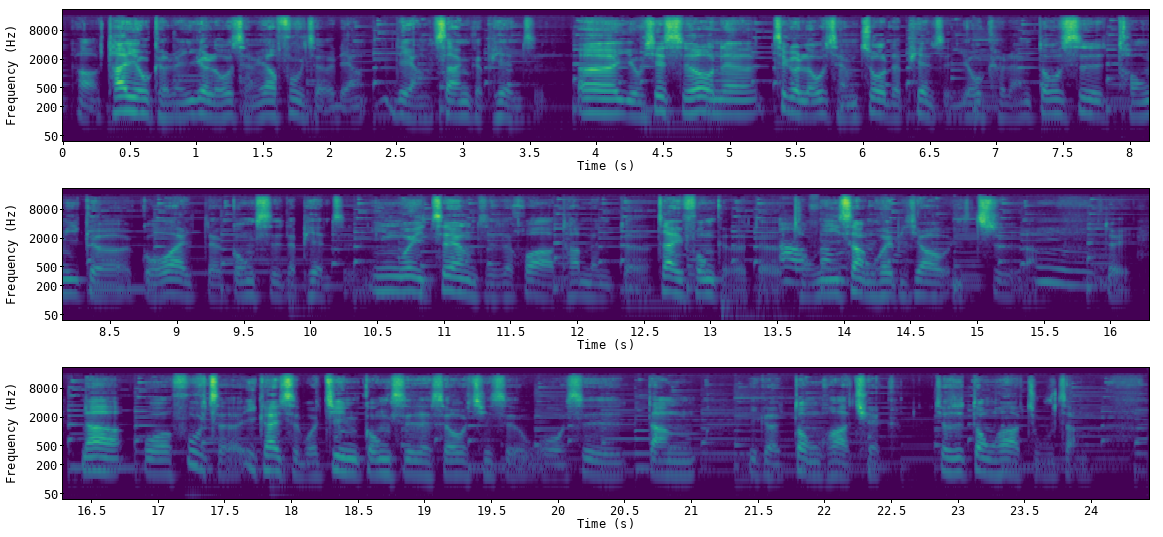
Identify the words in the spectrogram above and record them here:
好，他有可能一个楼层要负责两两三个片子，呃，有些时候呢，这个楼层做的片子有可能都是同一个国外的公司的片子，因为这样子的话，他们的在风格的统一上会比较一致啊。嗯，对。那我负责一开始我进公司的时候，其实我是当一个动画 check，就是动画组长。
